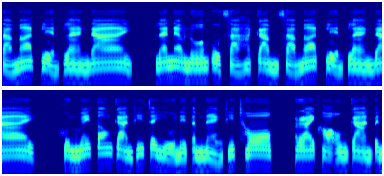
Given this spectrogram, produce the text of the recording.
สามารถเปลี่ยนแปลงได้ และแนวโน้มอุตสาหกรรมสามารถเปลี่ยนแปลงได้ คุณไม่ต้องการที่จะอยู่ในตำแหน่งที่โชค ร้ายขอองค์การเป็น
